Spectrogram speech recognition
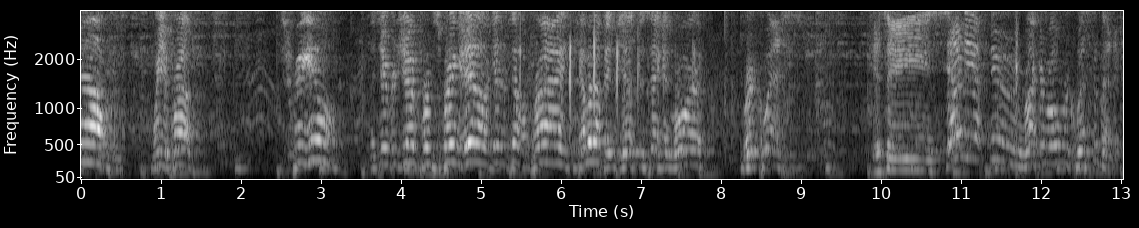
online. Where you from? Spring Hill. Let's hear for Jim from Spring Hill. Get himself a prize. Coming up in just a second. More requests. It's a Saturday afternoon rock and roll request -o-matic. Get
